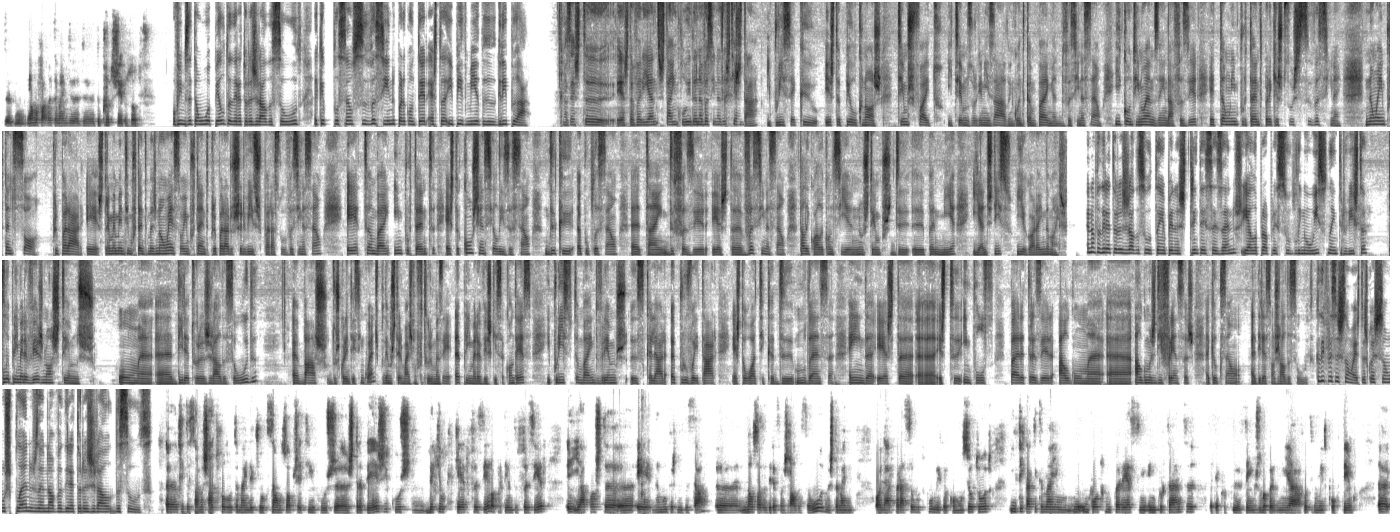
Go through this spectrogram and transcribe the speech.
é uma forma também de, de, de proteger os outros. Ouvimos então o apelo da Diretora-Geral da Saúde a que a população se vacine para conter esta epidemia de gripe A. Mas este, esta variante está incluída na vacina deste ano. Está, e por isso é que este apelo que nós temos feito e temos organizado enquanto campanha de vacinação e continuamos ainda a fazer é tão importante para que as pessoas se vacinem. Não é importante só preparar é extremamente importante, mas não é só importante preparar os serviços para a sua vacinação, é também importante esta consciencialização de que a população uh, tem de fazer esta vacinação, tal e qual acontecia nos tempos de uh, pandemia e antes disso e agora ainda mais. A nova Diretora-Geral da Saúde tem apenas 36 anos e ela própria sublinhou isso na entrevista. Pela primeira vez, nós temos uma diretora-geral da saúde abaixo dos 45 anos, podemos ter mais no futuro, mas é a primeira vez que isso acontece e por isso também devemos, eh, se calhar, aproveitar esta ótica de mudança, ainda esta, uh, este impulso para trazer alguma, algumas diferenças àquilo que são a Direção-Geral da Saúde. Que diferenças são estas? Quais são os planos da nova Diretora-Geral da Saúde? A Rita Sá Machado falou também daquilo que são os objetivos uh, estratégicos, daquilo que quer fazer ou pretende fazer, e a aposta uh, é na modernização, uh, não só da Direção-Geral da Saúde, mas também olhar para a saúde pública como um seu todo. E fica aqui também um, ponto que me parece importante, até porque saímos de uma pandemia há relativamente pouco tempo,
